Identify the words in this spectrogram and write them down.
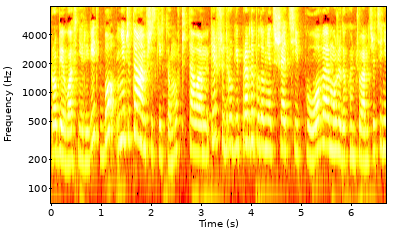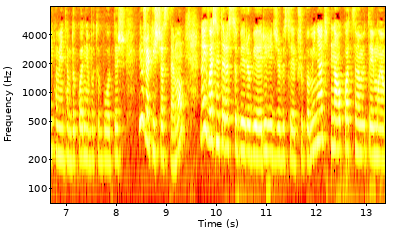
robię właśnie reread, bo nie czytałam wszystkich tomów. Czytałam pierwszy, drugi, prawdopodobnie trzeci, połowę, może dokończyłam trzeci, nie pamiętam dokładnie, bo to było też już jakiś czas temu. No i właśnie teraz sobie robię reread, żeby sobie przypominać. Na okładce mamy tutaj moją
